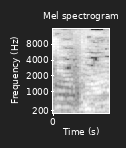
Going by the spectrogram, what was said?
to fly.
